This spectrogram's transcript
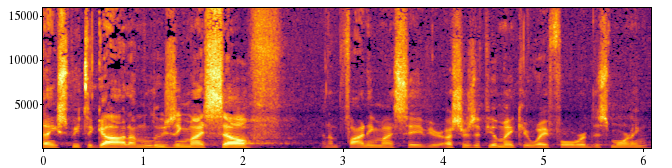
Thanks be to God. I'm losing myself and I'm finding my Savior. Ushers, if you'll make your way forward this morning.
